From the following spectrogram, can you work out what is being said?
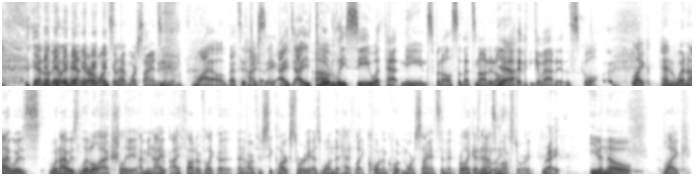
and on the other hand, there are ones that have more science in them. Wild. That's of. Um, interesting. I I totally see what that means, but also that's not at all Yeah. how I think about it. It's cool. like and when i was when i was little actually i mean i i thought of like a an arthur c clarke story as one that had like quote unquote more science in it or like an Totally. asimov story Right. even though like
